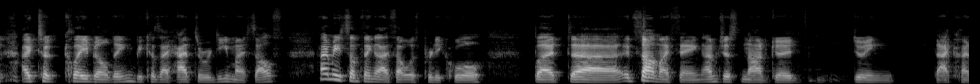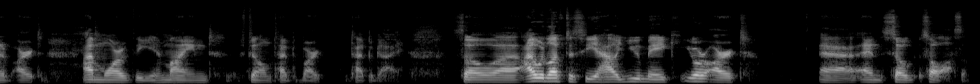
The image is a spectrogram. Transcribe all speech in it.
I took clay building because I had to redeem myself. I made something I thought was pretty cool, but uh, it's not my thing. I'm just not good doing that kind of art. I'm more of the mind film type of art type of guy. So uh, I would love to see how you make your art, uh, and so so awesome.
